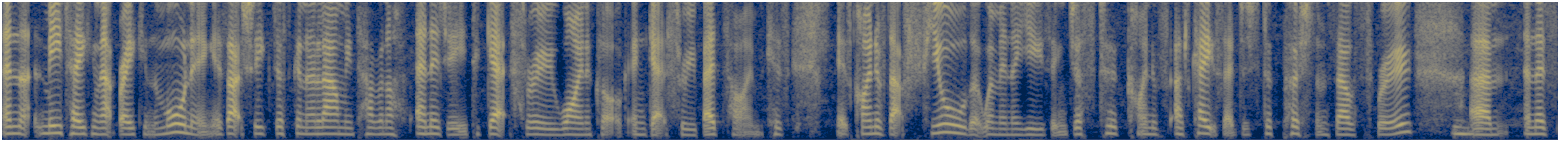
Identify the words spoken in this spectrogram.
and that, me taking that break in the morning is actually just going to allow me to have enough energy to get through wine o'clock and get through bedtime because it's kind of that fuel that women are using just to kind of as kate said just to push themselves through mm-hmm. um, and there's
